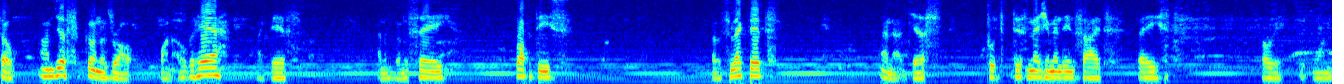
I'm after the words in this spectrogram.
so I'm just gonna draw one over here like this and I'm gonna say properties I'm gonna select it and I just put this measurement inside paste sorry this one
